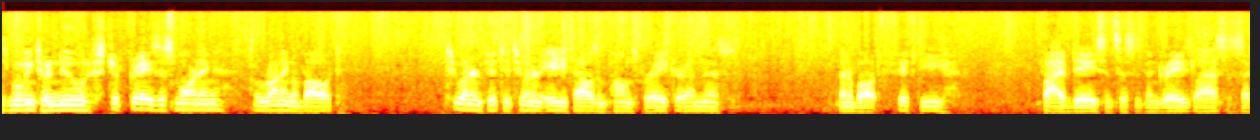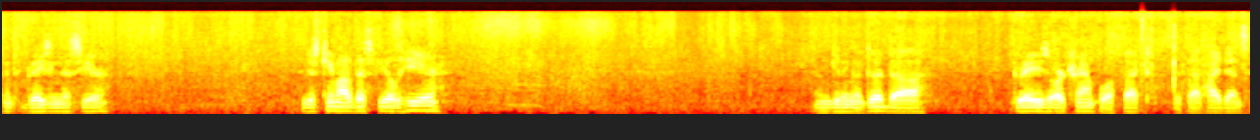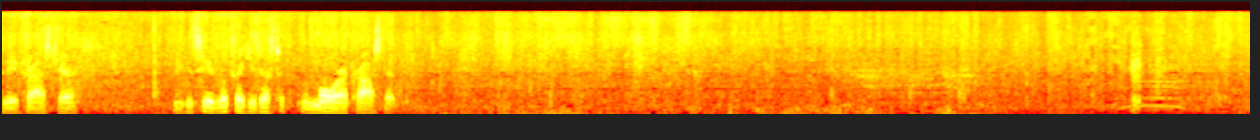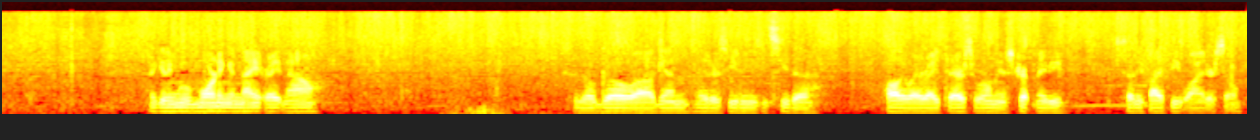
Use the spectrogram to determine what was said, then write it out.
is moving to a new strip graze this morning. We're running about 250 to 280,000 pounds per acre on this. It's been about 55 days since this has been grazed last. The second to grazing this year. We just came out of this field here. I'm getting a good uh, graze or trample effect with that high density across here. You can see it looks like you just took a mower across it. They're getting moved morning and night right now. So they'll go uh, again later this evening. You can see the polywire right there. So we're only a strip maybe 75 feet wide or so.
